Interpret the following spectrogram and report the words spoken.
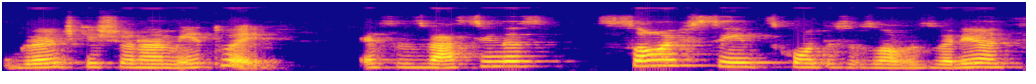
o grande questionamento é: essas vacinas são eficientes contra essas novas variantes?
